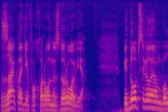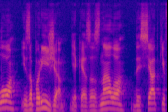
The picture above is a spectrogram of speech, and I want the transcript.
закладів охорони здоров'я. Під обстрілами було і Запоріжжя, яке зазнало десятків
